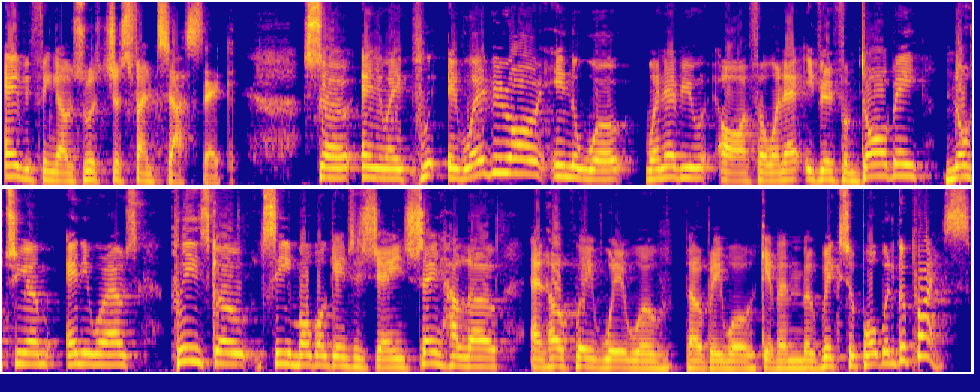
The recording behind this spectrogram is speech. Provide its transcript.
everything else was just fantastic. So anyway, if wherever you are in the world, whenever you are, whenever, if you're from Derby, Nottingham, anywhere else, please go see Mobile Games Exchange, say hello, and hopefully we will hopefully will give them a big support with a good price.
